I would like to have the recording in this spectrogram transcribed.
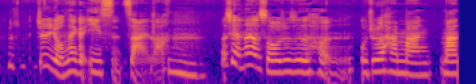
就是有那个意思在啦。嗯，而且那个时候就是很，我觉得还蛮蛮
